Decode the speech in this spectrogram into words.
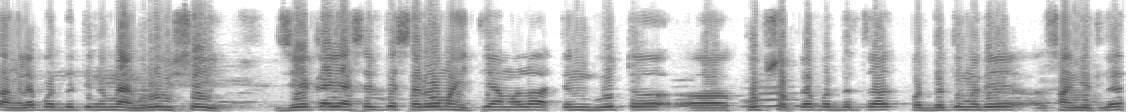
चांगल्या पद्धतीनं मँग्रोव्हविषयी जे काही असेल ते सर्व माहिती आम्हाला अत्यंतभूत खूप सोप्या पद्धतीचा पद्धतीमध्ये सांगितलं.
